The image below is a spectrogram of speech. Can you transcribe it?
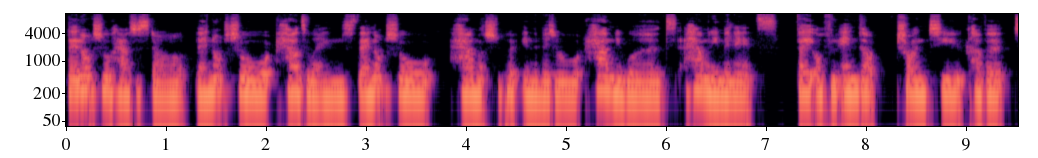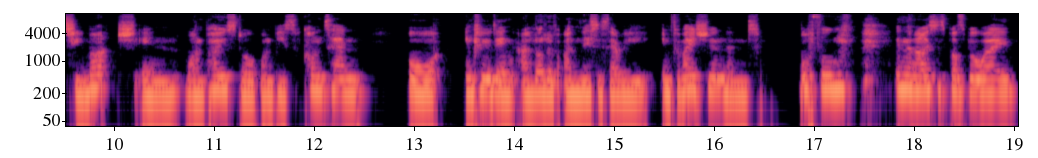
They're not sure how to start. They're not sure how to end. They're not sure how much to put in the middle, how many words, how many minutes. They often end up trying to cover too much in one post or one piece of content or including a lot of unnecessary information and waffle in the nicest possible way.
